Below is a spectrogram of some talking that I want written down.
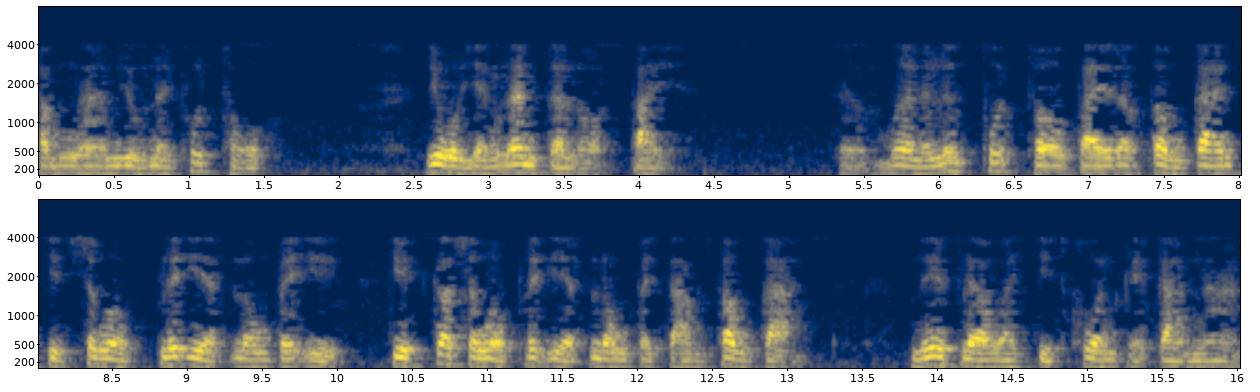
ทำงานอยู่ในพุทโธ อยู่อย่างนั้นตลอดไป เมื่อระลึกพุทโธไปเราต้องการจิตสงบละเอียดลงไปอีก จิตก็สงบละเอียดลงไปตามต้องการ นี่แปลว่าจิตควรแก่การงาน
